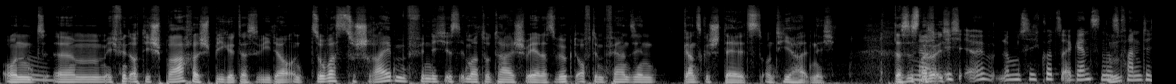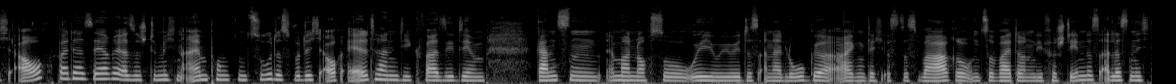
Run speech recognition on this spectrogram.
Und mhm. ähm, ich finde auch die Sprache spiegelt das wieder. Und sowas zu schreiben, finde ich, ist immer total schwer. Das wirkt oft im Fernsehen ganz gestelzt und hier halt nicht. Das ist ja, ich, äh, da muss ich kurz ergänzen, das hm? fand ich auch bei der Serie, also stimme ich in allen Punkten zu, das würde ich auch Eltern, die quasi dem Ganzen immer noch so, uiuiui, das Analoge, eigentlich ist das Wahre und so weiter und die verstehen das alles nicht,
